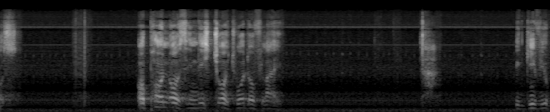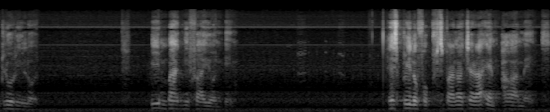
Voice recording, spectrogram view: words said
us, upon us in this church, word of life. We give you glory, Lord. We magnify your name. Let's pray, Lord, for supernatural empowerment.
